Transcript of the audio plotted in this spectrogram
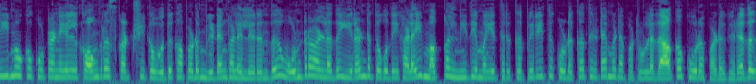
திமுக கூட்டணியில் காங்கிரஸ் கட்சிக்கு ஒதுக்கப்படும் இடங்களிலிருந்து ஒன்று அல்லது இரண்டு தொகுதிகளை மக்கள் நீதி மையத்திற்கு பிரித்துக் கொடுக்க திட்டமிடப்பட்டுள்ளதாக கூறப்படுகிறது.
